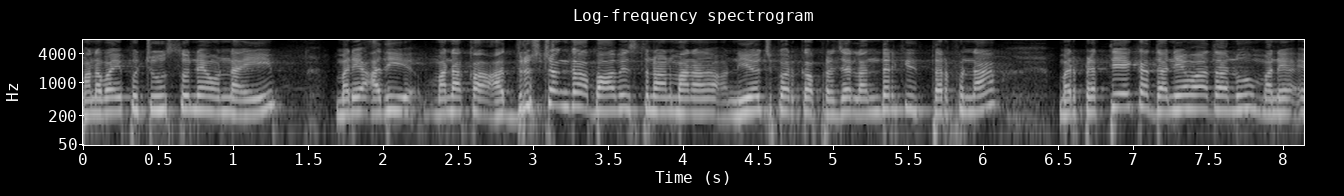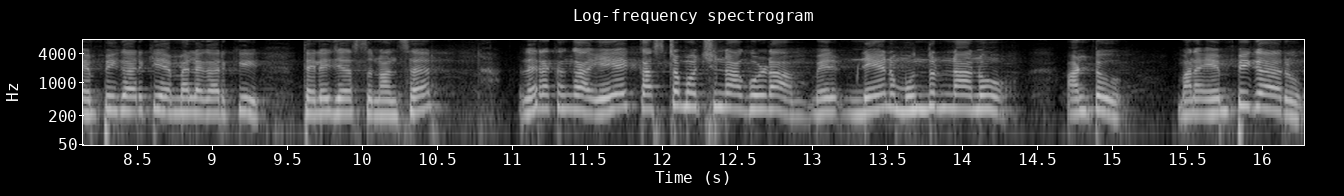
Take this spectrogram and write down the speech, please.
మన వైపు చూస్తూనే ఉన్నాయి. మరి అది మనకు అదృష్టంగా భావిస్తున్నాను మన నియోజకవర్గ ప్రజలందరికీ తరఫున. మరి ప్రత్యేక ధన్యవాదాలు మన ఎంపీ గారికి ఎమ్మెల్యే గారికి తెలియజేస్తున్నాను సార్. అదే రకంగా ఏ కష్టం వచ్చినా కూడా నేను ముందున్నాను అంటూ మన ఎంపీ గారు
